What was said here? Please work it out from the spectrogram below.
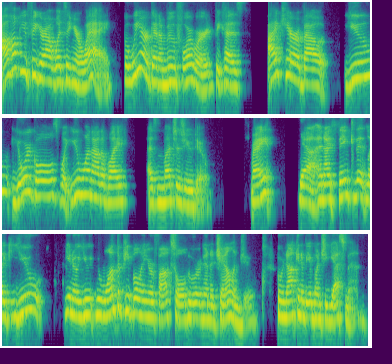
I'll help you figure out what's in your way, but we are going to move forward because I care about you, your goals, what you want out of life as much as you do. Right? Yeah, and I think that like you you know, you you want the people in your foxhole who are going to challenge you, who are not going to be a bunch of yes men,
